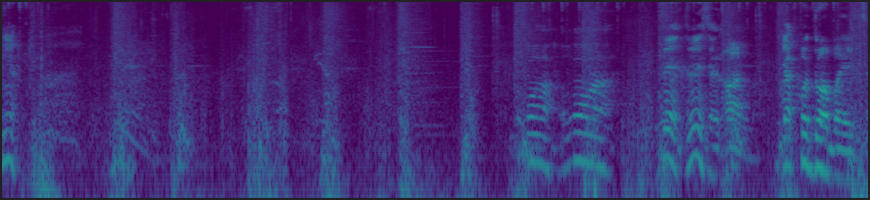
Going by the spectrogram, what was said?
Ні. О, о. Ти, дивись, як гарно. Як подобається.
